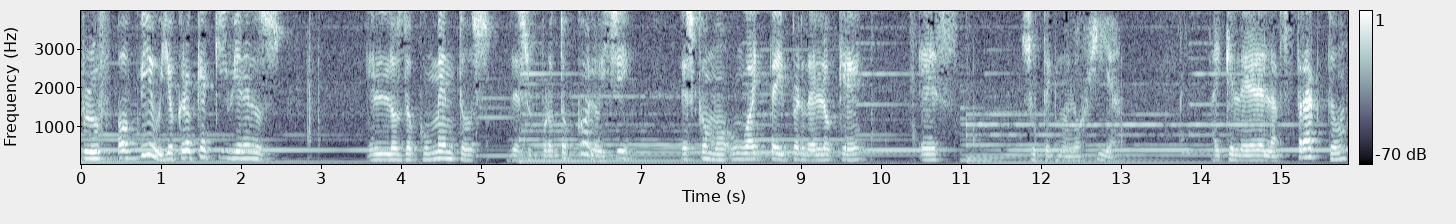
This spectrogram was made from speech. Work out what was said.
proof of view. Yo creo que aquí vienen los, los documentos de su protocolo. Y sí, es como un white paper de lo que es su tecnología. Hay que leer el abstracto.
